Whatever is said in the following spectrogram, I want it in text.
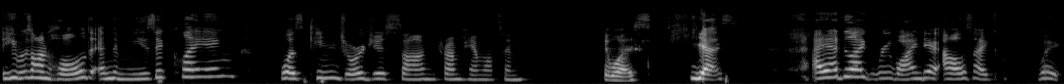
He was on hold, and the music playing was King George's song from Hamilton. It was. Yes. I had to like rewind it. I was like, wait,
